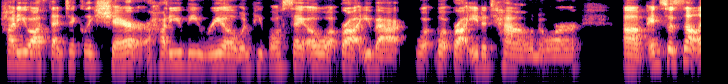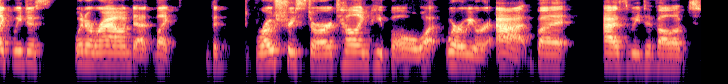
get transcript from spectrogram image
how do you authentically share? How do you be real when people say oh what brought you back? What what brought you to town or um and so it's not like we just went around at like the grocery store telling people what where we were at but as we developed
